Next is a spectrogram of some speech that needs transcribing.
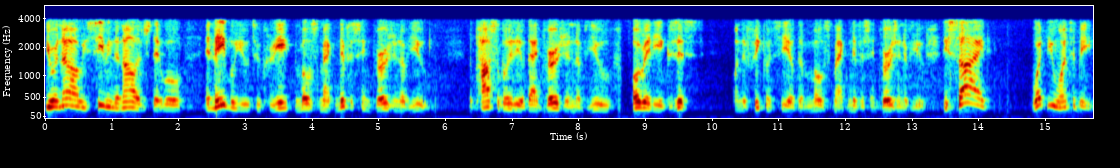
You are now receiving the knowledge that will enable you to create the most magnificent version of you. The possibility of that version of you already exists on the frequency of the most magnificent version of you. Decide what you want to be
